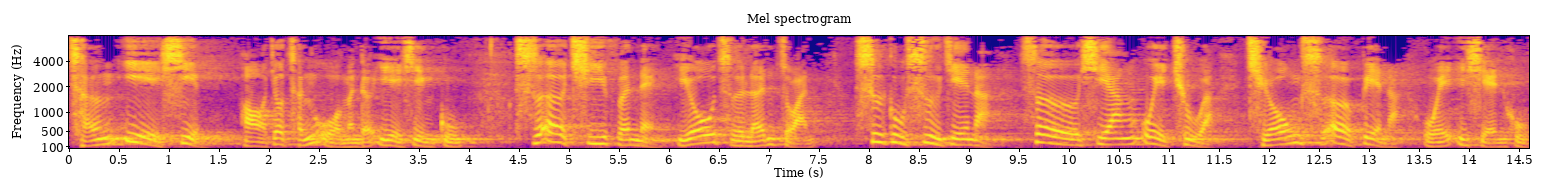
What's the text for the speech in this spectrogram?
成业性，哦，就成我们的业性故。十二七分呢，由此轮转，是故世间呐，色香味触啊，穷十二变呐，为一贤夫。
